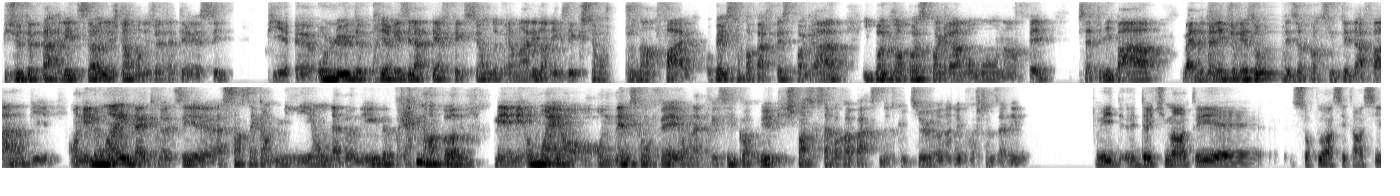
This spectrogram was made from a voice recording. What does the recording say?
Puis juste de parler de ça, les gens vont déjà être intéressés. Puis euh, au lieu de prioriser la perfection, de vraiment aller dans l'exécution, juste d'en faire. Au pire, ils ne seront pas parfaits, c'est pas grave. Ils ne pas, c'est pas grave, au moins on en fait. Puis ça finit par ben, nous donner du réseau, des opportunités d'affaires. Puis on est loin d'être à 150 millions d'abonnés, vraiment pas. Mm. Mais, mais, au moins, on, aime ce qu'on fait, on apprécie le contenu. Puis je pense que ça va faire partie de notre culture dans les prochaines années. Oui, documenter, euh, surtout en ces temps-ci,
